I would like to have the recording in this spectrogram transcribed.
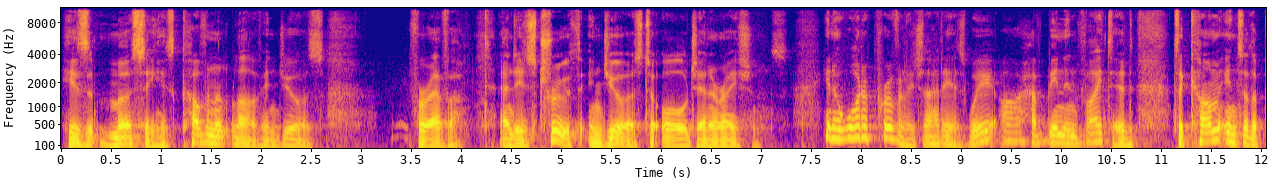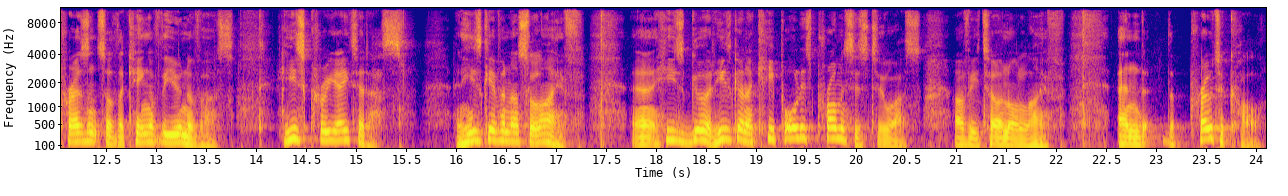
His mercy, his covenant love endures forever, and his truth endures to all generations. You know, what a privilege that is. We are, have been invited to come into the presence of the King of the universe. He's created us and He's given us life. Uh, he's good. He's going to keep all His promises to us of eternal life. And the protocol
